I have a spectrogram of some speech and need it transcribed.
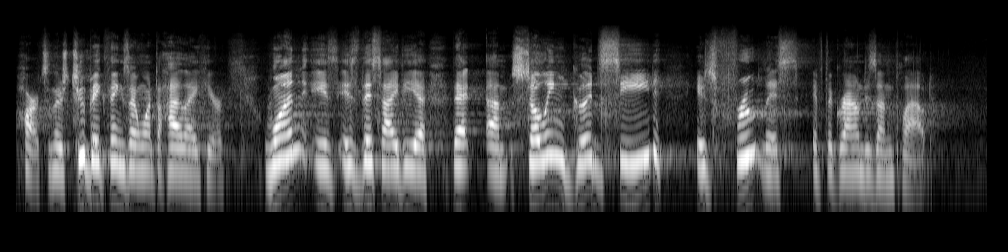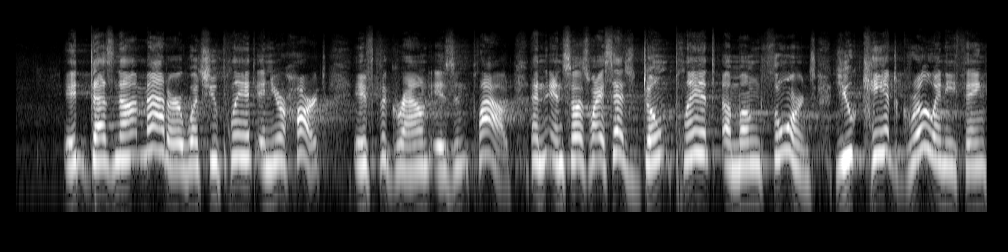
hearts. And there's two big things I want to highlight here. One is, is this idea that um, sowing good seed is fruitless if the ground is unplowed. It does not matter what you plant in your heart if the ground isn't plowed. And, and so that's why it says, don't plant among thorns. You can't grow anything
